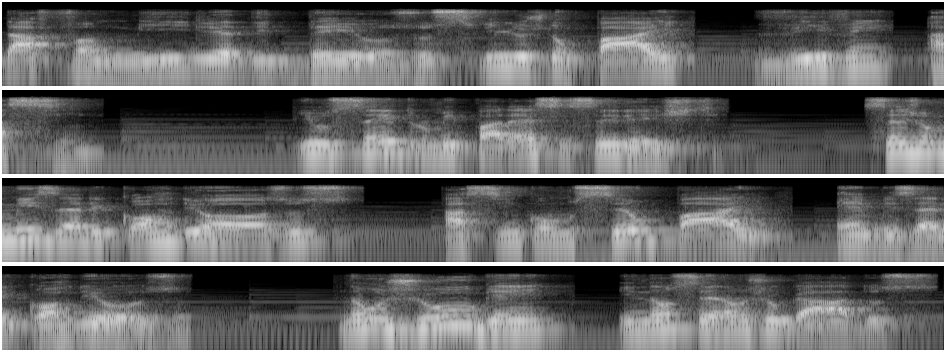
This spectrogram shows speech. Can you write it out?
da família de Deus. Os filhos do Pai vivem assim. E o centro me parece ser este: sejam misericordiosos, assim como seu Pai é misericordioso. Não julguem e não serão julgados.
